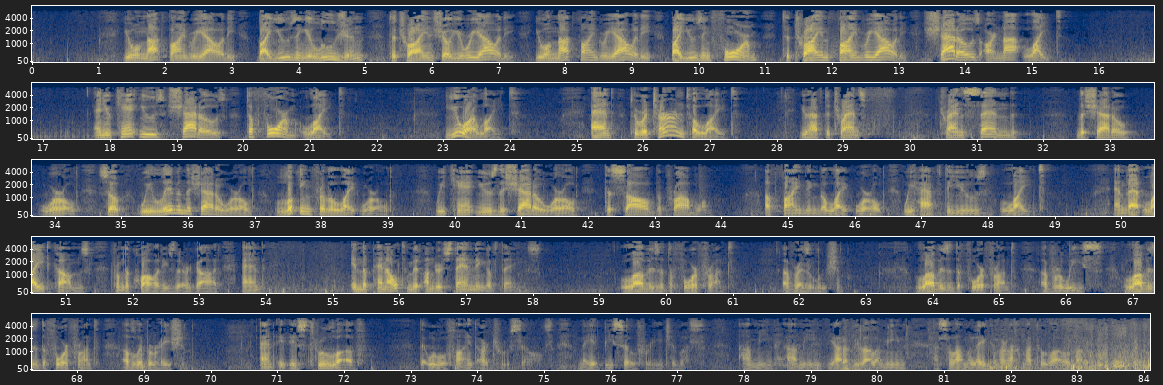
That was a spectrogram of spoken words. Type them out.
You will not find reality by using illusion to try and show you reality. You will not find reality by using form to try and find reality. Shadows are not light. And you can't use shadows to form light. You are light. And To return to light, you have to trans- transcend the shadow world. So we live in the shadow world looking for the light world. We can't use the shadow world to solve the problem of finding the light world. We have to use light. And that light comes from the qualities that are God. And in the penultimate understanding of things, love is at the forefront of resolution. Love is at the forefront of release. Love is at the forefront of liberation. And it is through love that we will find our true selves. May it be so for each of us. Amin. Amin. Ya Rabbil Alameen. Assalamu alaikum wa rahmatullahi wa barakatuh.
